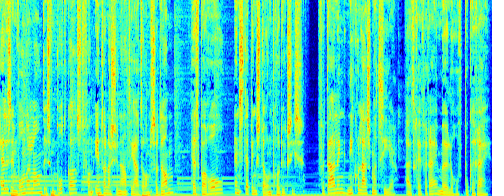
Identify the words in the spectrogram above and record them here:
Alice in Wonderland is een podcast van Internationaal Theater Amsterdam, Het Parool en Stepping Stone Producties. Vertaling Nicolaas Matsier, uitgeverij Meulenhof Boekerij.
